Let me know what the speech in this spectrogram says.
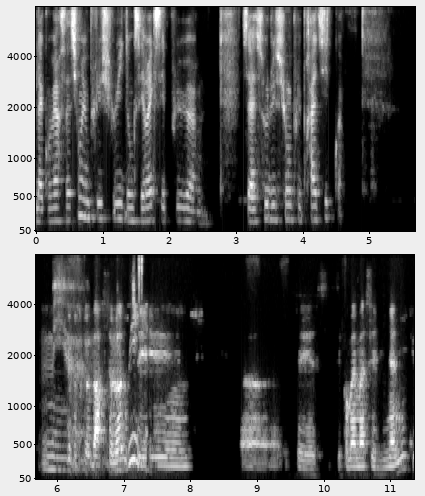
la conversation est plus fluide. Donc, c'est vrai que c'est plus, euh, c'est la solution plus pratique. Quoi. Mais, parce que euh, Barcelone, euh, c'est, quand même assez dynamique.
